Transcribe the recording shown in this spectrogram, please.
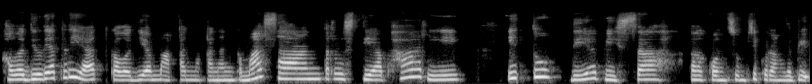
Kalau dilihat-lihat, kalau dia makan makanan kemasan terus tiap hari, itu dia bisa uh, konsumsi kurang lebih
